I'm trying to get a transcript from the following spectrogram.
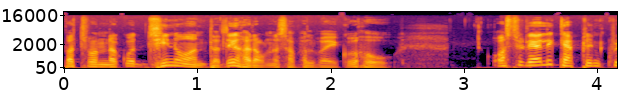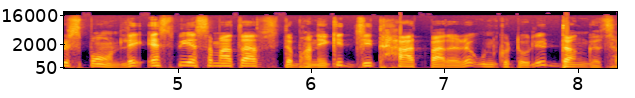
पचपन्नको झिनो अन्तले हराउन सफल भएको हो। अस्ट्रेलियाली क्याप्टेन क्रिस पोन्डले एसपिएस समाचारसित भने कि जित हात पारेर उनको टोली दङ्ग छ।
